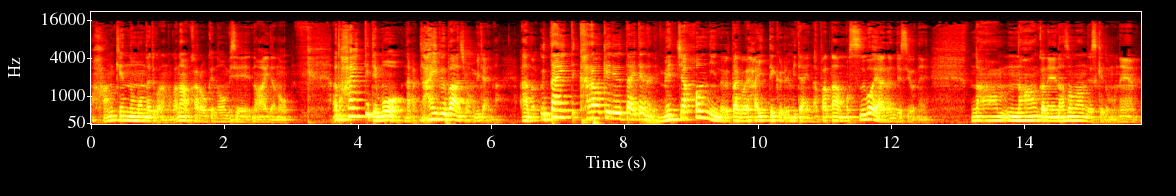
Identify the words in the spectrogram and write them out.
まあ版権の問題とかなのかなカラオケのお店の間の。あと入ってても、なんかライブバージョンみたいな。あの、歌い、カラオケで歌いたいのにめっちゃ本人の歌声入ってくるみたいなパターンもすごいあるんですよね。な、なんかね、謎なんですけどもね。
